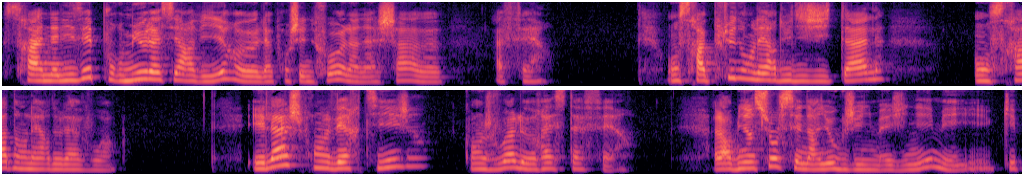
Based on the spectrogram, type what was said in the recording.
sera analysé pour mieux la servir euh, la prochaine fois elle a un achat à faire. On sera plus dans l'ère du digital, on sera dans l'ère de la voix. Et là, je prends le vertige quand je vois le reste à faire. Alors bien sûr, le scénario que j'ai imaginé, mais qui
